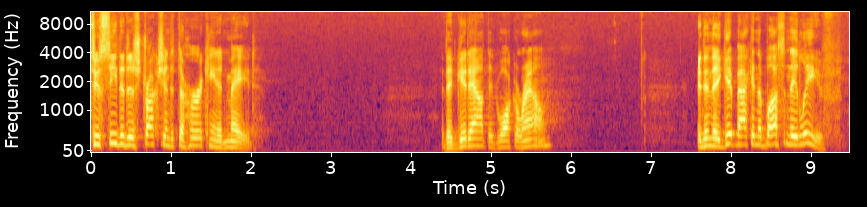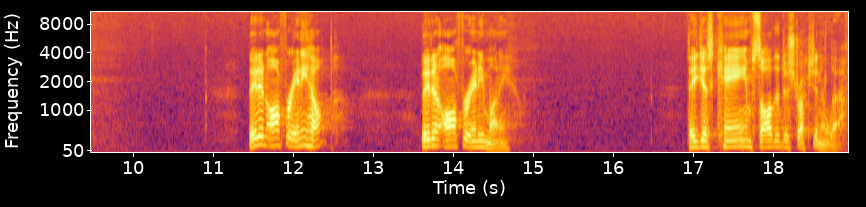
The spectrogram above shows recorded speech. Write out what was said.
to see the destruction that the hurricane had made. They'd get out, they'd walk around, and then they get back in the bus and they leave. They didn't offer any help, they didn't offer any money. They just came, saw the destruction, and left.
